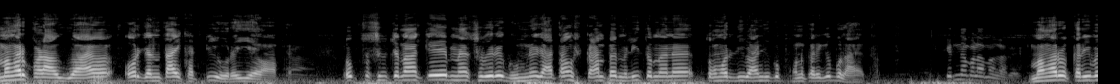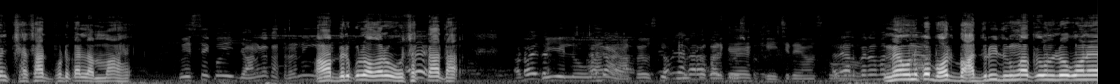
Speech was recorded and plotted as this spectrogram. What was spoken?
मगर पड़ा हुआ है और जनता इकट्ठी हो रही है वहाँ पर उक्त तो सूचना के मैं सवेरे घूमने जाता हूँ उस टाइम पे मिली तो मैंने तोमर दीवान जी को फ़ोन करके बुलाया था। कितना बड़ा मगर है? मंगर करीबन छः सात फुट का लंबा है। तो इससे कोई जान का खतरा नहीं हाँ? बिल्कुल अगर हो सकता था। तो ये लोग यहाँ पे उसकी पकड़ के खींच रहे हैं उसको मैं उनको बहुत बहादुरी दूँगा कि उन लोगों ने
